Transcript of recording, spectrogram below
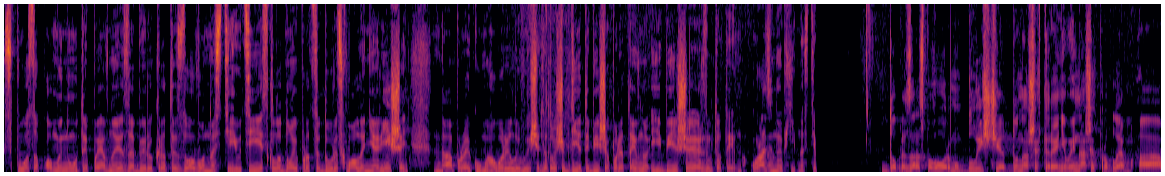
спосіб оминути певної забюрократизованості і у цієї складної процедури схвалення рішень, да, про яку ми говорили вище, для того, щоб діяти більш оперативно і більш результативно у разі необхідності. Добре, зараз поговоримо ближче до наших теренів і наших проблем. А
